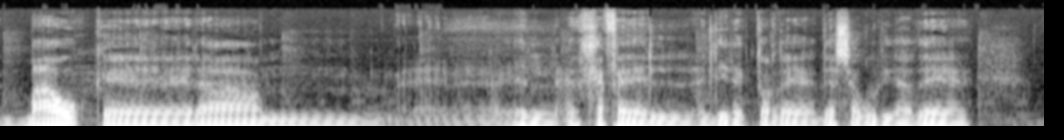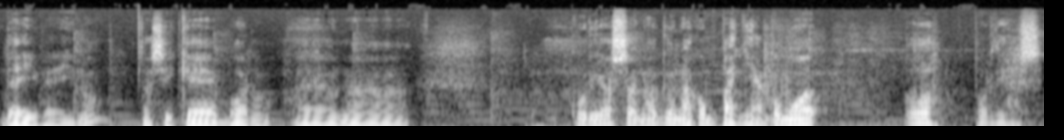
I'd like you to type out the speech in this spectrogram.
Bau, que era mm, eh, el, el jefe del el director de, de seguridad de, de eBay, ¿no? Así que, bueno, eh, una... curioso, ¿no? Que una compañía como... Oh, por Dios.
